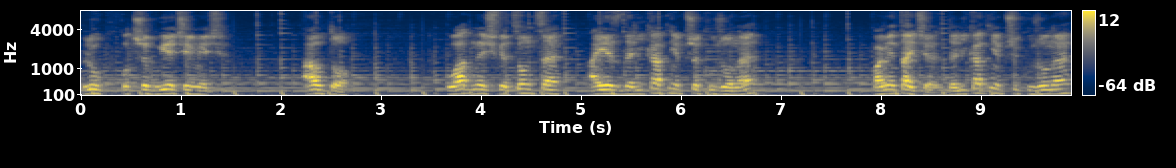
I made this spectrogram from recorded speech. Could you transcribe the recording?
lub potrzebujecie mieć auto ładne, świecące, a jest delikatnie przekurzone. Pamiętajcie, delikatnie przykurzone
